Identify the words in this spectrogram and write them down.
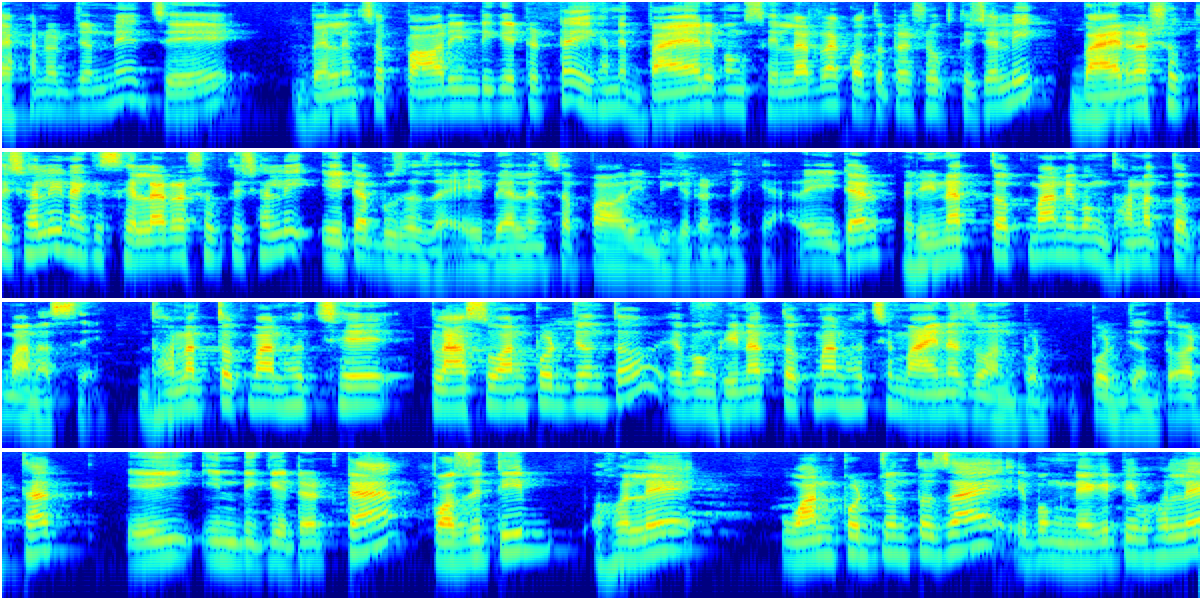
দেখানোর জন্যে যে ব্যালেন্স অফ পাওয়ার ইন্ডিকেটরটা এখানে বায়ার এবং সেলাররা কতটা শক্তিশালী বায়াররা শক্তিশালী নাকি সেলাররা শক্তিশালী, এটা বোঝা যায় এই ব্যালেন্স অফ পাওয়ার ইন্ডিকেটর দেখে। আর এইটার ঋণাত্মক মান এবং ধনাত্মক মান আছে। ধনাত্মক মান হচ্ছে প্লাস ওয়ান পর্যন্ত এবং ঋণাত্মক মান হচ্ছে মাইনাস ওয়ান পর্যন্ত। অর্থাৎ এই ইন্ডিকেটরটা পজিটিভ হলে ওয়ান পর্যন্ত যায় এবং নেগেটিভ হলে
